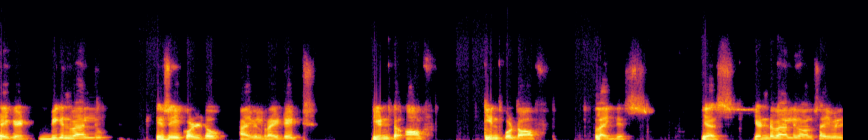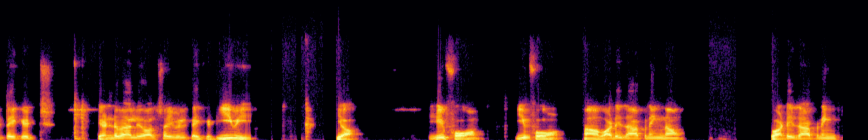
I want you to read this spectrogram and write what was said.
take it. Begin value is equal to, I will write it int of input of like this. Yes, end value also I will take it. End value also I will take it. EV. Yeah. If, if, uh, what is happening now? What is happening?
